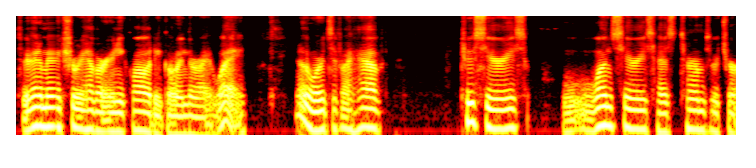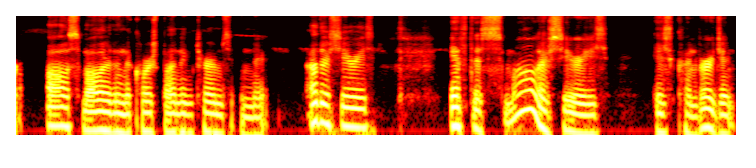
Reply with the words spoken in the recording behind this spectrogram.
So we got to make sure we have our inequality going the right way. In other words, if I have two series, one series has terms which are all smaller than the corresponding terms in the other series. If the smaller series is convergent,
